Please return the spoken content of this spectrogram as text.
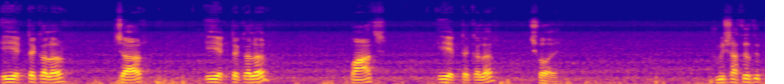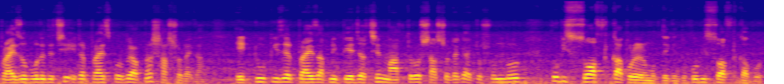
এই একটা কালার চার। এই একটা কালার পাঁচ। এই একটা কালার ছয়। আমি সাথে সাথে প্রাইসও বলে দিচ্ছি, এটার প্রাইস পড়বে আপনার সাতশো টাকা। এই টু পিসের প্রাইস আপনি পেয়ে যাচ্ছেন মাত্র সাতশো টাকা। একটু সুন্দর, খুবই সফট কাপড়ের মধ্যে কিন্তু, খুবই সফট কাপড়।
